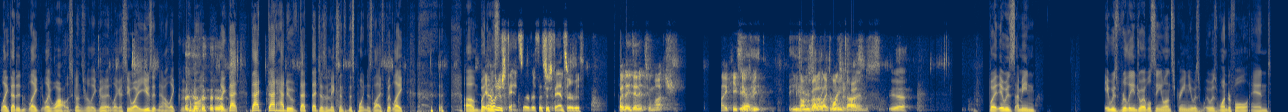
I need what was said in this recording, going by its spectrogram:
Like that didn't like like wow this gun's really good. Like I see why you use it now. Like come on, like that that that had to have that that doesn't make sense at this point in his life. But like, um, but yeah, it was was just fan service. That's just fan service. But they did it too much. Like he seems Yeah, to be. he- He, talked used about it it, like, like, once three or twice. times. Yeah. but it was i mean it was really enjoyable seeing him on screen it was it was wonderful and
